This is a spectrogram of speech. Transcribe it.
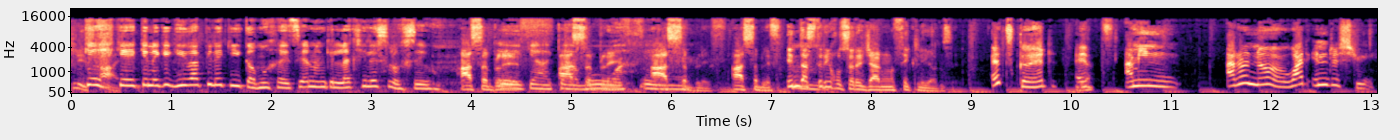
Ke ne ke give upile ke ikamogetse. Yaanong ke latlhile selo seo. Industry go tsere jang Thickleeyonce It's good. It's I mean, I don't know. What industry.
